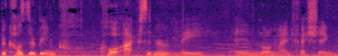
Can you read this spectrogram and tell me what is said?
because they're being ca- caught accidentally in longline fishing.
